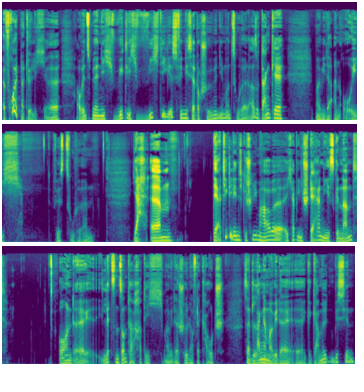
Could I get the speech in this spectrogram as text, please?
erfreut natürlich. Äh, auch wenn es mir nicht wirklich wichtig ist, finde ich es ja doch schön, wenn jemand zuhört. Also danke mal wieder an euch fürs Zuhören. Ja, ähm, der Artikel, den ich geschrieben habe, ich habe ihn Sternis genannt. Und äh, letzten Sonntag hatte ich mal wieder schön auf der Couch seit langem mal wieder äh, gegammelt ein bisschen.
